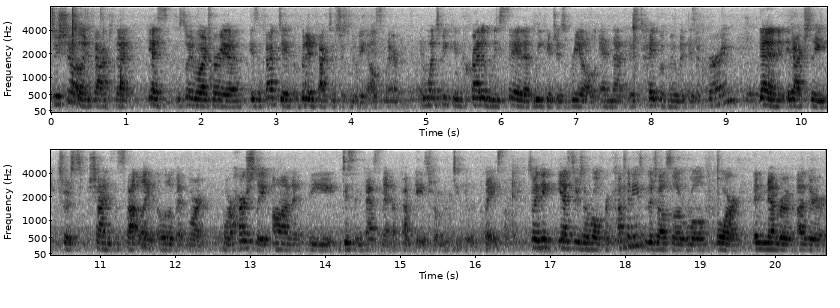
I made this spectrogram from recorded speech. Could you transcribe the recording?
to show, in fact, that yes, the soy moratoria is effective, but in fact it's just moving elsewhere. And once we can credibly say that leakage is real and that this type of movement is occurring, then it actually sort of shines the spotlight a little bit more, more harshly on the disinvestment of companies from a particular place. So I think, yes, there's a role for companies, but there's also a role for a number of other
